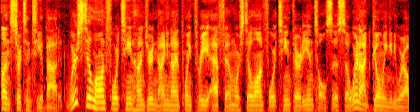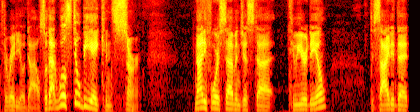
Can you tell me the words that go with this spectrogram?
uncertainty about it. We're still on 1400, 99.3 FM. We're still on 1430 in Tulsa, so we're not going anywhere off the radio dial. So that will still be a concern. 94.7, just uh, two year deal. Decided that,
